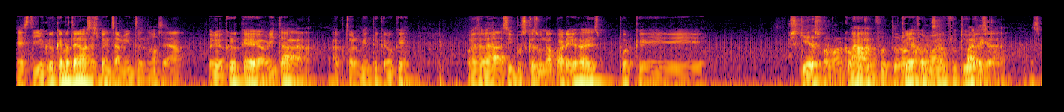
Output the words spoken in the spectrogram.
este, yo creo que no tenemos esos pensamientos, ¿no? O sea, pero yo creo que ahorita, actualmente creo que, pues, o sea, si buscas una pareja es porque pues quieres formar como Ajá, que un futuro quieres formar un futuro, pareja. o sea,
